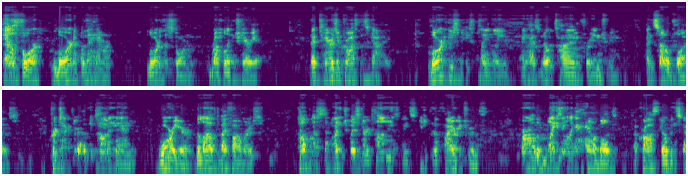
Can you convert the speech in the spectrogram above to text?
Hail Thor, Lord of the Hammer, Lord of the Storm, rumbling chariot that tears across the sky, Lord who speaks plainly and has no time for intrigue and subtle ploys, protector of the common man, warrior beloved by farmers, help us to untwist our tongues and speak the fiery truth hurled blazing like a hammer bolt across the open sky.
